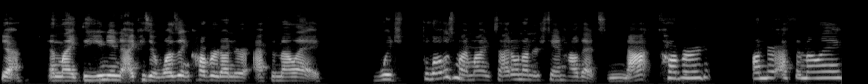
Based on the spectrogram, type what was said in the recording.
Yeah and like the union because it wasn't covered under FMLA, which blows my mind because I don't understand how that's not covered under FMLA.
